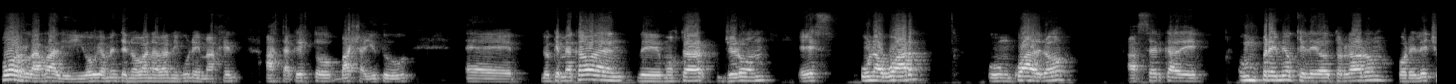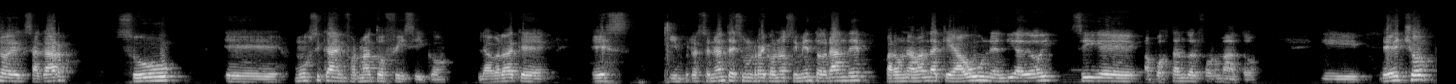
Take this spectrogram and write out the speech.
por la radio, y obviamente no van a ver ninguna imagen hasta que esto vaya a YouTube, lo que me acaba de- mostrar Jerón es un award, un cuadro acerca de un premio que le otorgaron por el hecho de sacar su eh, música en formato físico. La verdad que es impresionante, es un reconocimiento grande para una banda que aún en día de hoy sigue apostando al formato. Y de hecho,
